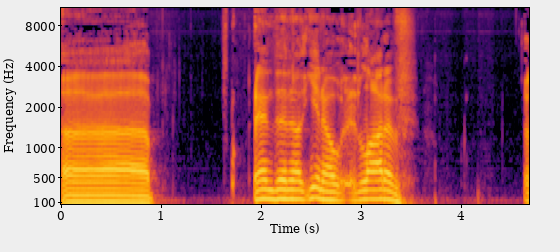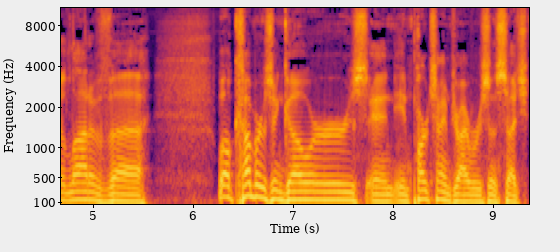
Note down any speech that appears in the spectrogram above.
Uh, and then, uh, you know, a lot of, a lot of, uh, well, comers and goers and, and part time drivers and such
